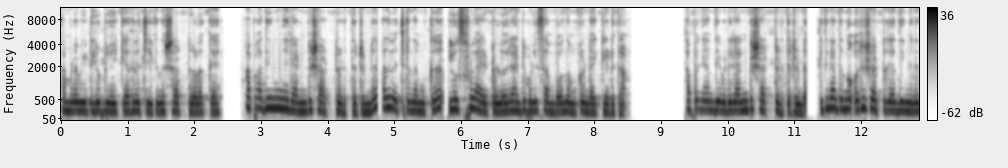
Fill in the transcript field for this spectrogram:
നമ്മുടെ വീട്ടിൽ ഉപയോഗിക്കാതെ വെച്ചിരിക്കുന്ന ഷർട്ടുകളൊക്കെ. അപ്പോൾ അതിൽ നിന്ന് ഞാൻ രണ്ട് ഷർട്ട് എടുത്തിട്ടുണ്ട്. അത് വെച്ചിട്ട് നമുക്ക് യൂസ്ഫുൾ ആയിട്ടുള്ള ഒരു അടിപൊളി സംഭവം നമുക്ക് ഉണ്ടാക്കിയെടുക്കാം. അപ്പോൾ ഞാൻ ഇവിടെ രണ്ട് ഷർട്ട് എടുത്തിട്ടുണ്ട്. ഇതിനകത്തുനിന്ന് ഒരു ഷർട്ട് അത് ഇങ്ങനെ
